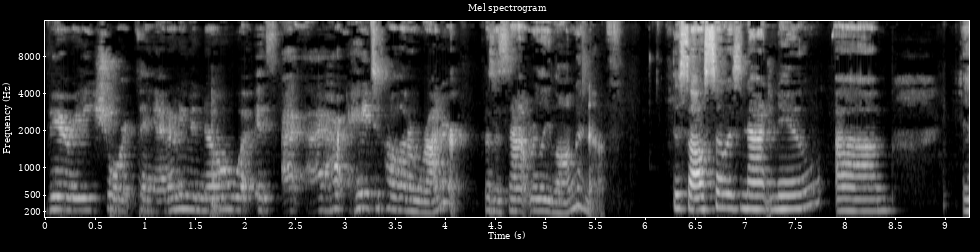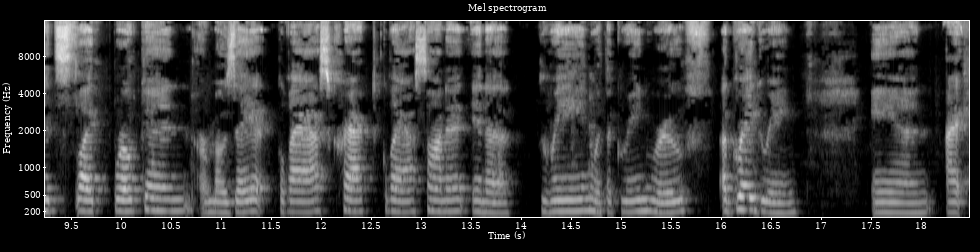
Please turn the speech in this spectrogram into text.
very short thing. I don't even know what it's, I, I hate to call it a runner because it's not really long enough. This also is not new. Um, it's like broken or mosaic glass, cracked glass on it in a green with a green roof, a gray green. And I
